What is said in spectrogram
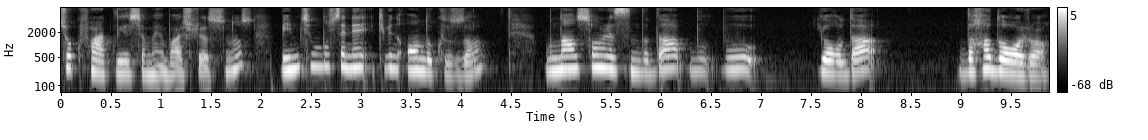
çok farklı yaşamaya başlıyorsunuz. Benim için bu sene 2019'du. Bundan sonrasında da bu, bu yolda daha doğru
